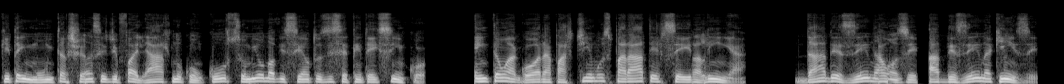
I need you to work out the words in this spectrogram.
que tem muita chance de falhar no concurso 1975. Então agora partimos para a terceira linha. Da dezena 11 à dezena 15.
